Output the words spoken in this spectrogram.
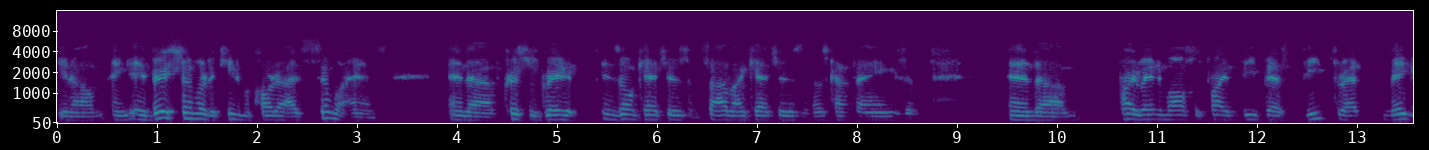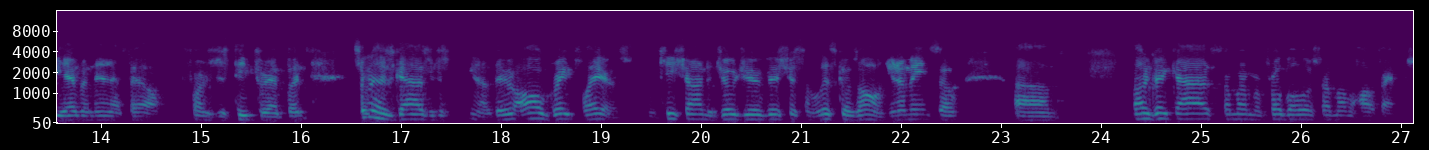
You know, and, and very similar to Keenan McCardell, I had similar hands. And uh, Cris was great at end zone catches and sideline catches and those kind of things. And and um, probably Randy Moss was probably the best deep threat maybe ever in the NFL as far as just deep threat. But some of those guys are just, you know, they're all great players from Keyshawn to Joe Jurevicius and the list goes on. You know what I mean? So um, a lot of great guys. Some of them are Pro Bowlers, some of them are Hall of Famers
